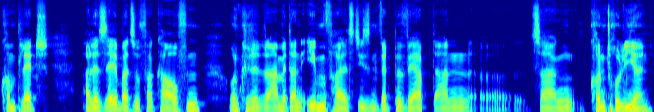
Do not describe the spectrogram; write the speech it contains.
komplett alles selber zu verkaufen und könnte damit dann ebenfalls diesen Wettbewerb dann äh, sagen kontrollieren.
